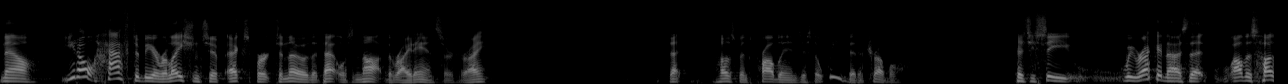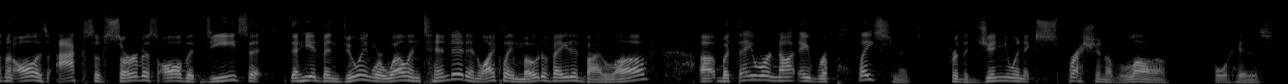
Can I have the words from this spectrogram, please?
Now, you don't have to be a relationship expert to know that that was not the right answer, right? That husband's probably in just a wee bit of trouble. Because you see, we recognize that while this husband, all his acts of service, all the deeds that, that he had been doing were well intended and likely motivated by love, uh, but they were not a replacement for the genuine expression of love for his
